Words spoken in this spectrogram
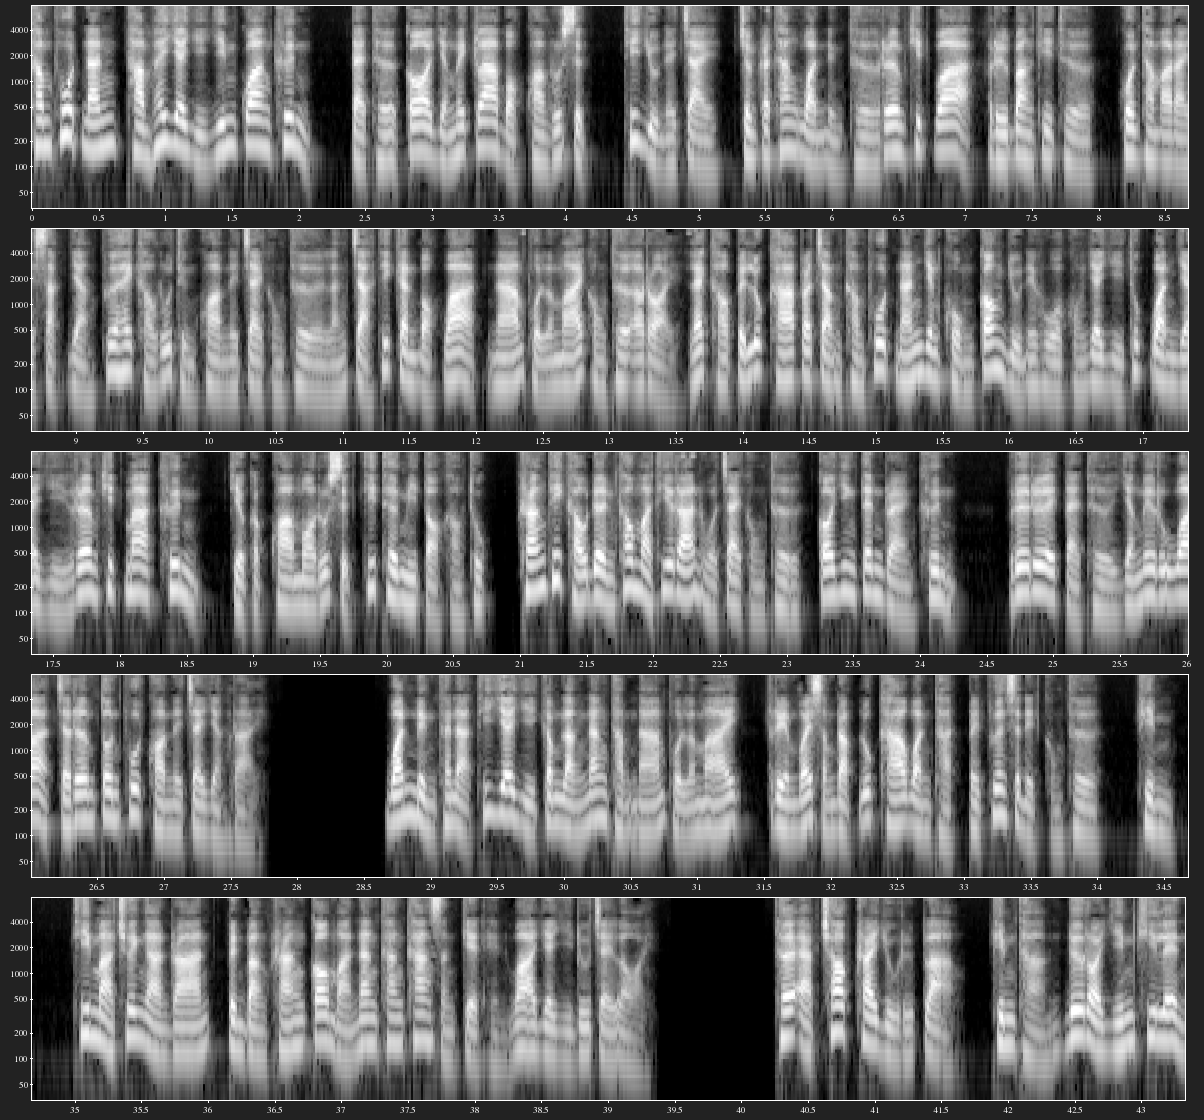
คำพูดนั้นทำให้ยายียิ้มกว้างขึ้น แต่เธอก็ยังไม่กล้าบอกความรู้สึกที่อยู่ในใจ จนกระทั่งวันหนึ่งเธอเริ่มคิดว่า หรือบางทีเธอควรทำอะไรสักอย่างเพื่อให้เขารู้ถึงความในใจของเธอ หลังจากที่กันบอกว่าน้ำผลไม้ของเธออร่อย และเขาเป็นลูกค้าประจำคำพูดนั้นยังคงก้องอยู่ในหัวของยายีทุกวันยายีเริ่มคิดมากขึ้น เกี่ยวกับความมอรู้สึกที่เธอมีต่อเขาทุก ครั้งที่เขาเดินเข้ามาที่ร้านหัวใจของเธอก็ยิ่งเต้นแรงขึ้น เรื่อยๆ แต่เธอยังไม่รู้ว่าจะเริ่มต้นพูดความในใจอย่างไร วันหนึ่งขณะที่ยาหยีกำลังนั่งทำน้ำผลไม้ เตรียมไว้สำหรับลูกค้าวันถัดไปเพื่อนสนิทของเธอ พิมพ์ ที่มาช่วยงานร้านเป็นบางครั้งก็มานั่งข้างๆ สังเกตเห็นว่ายาหยีดูใจลอย เธอแอบชอบใครอยู่หรือเปล่า พิมพ์ถามด้วยรอยยิ้มขี้เล่น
